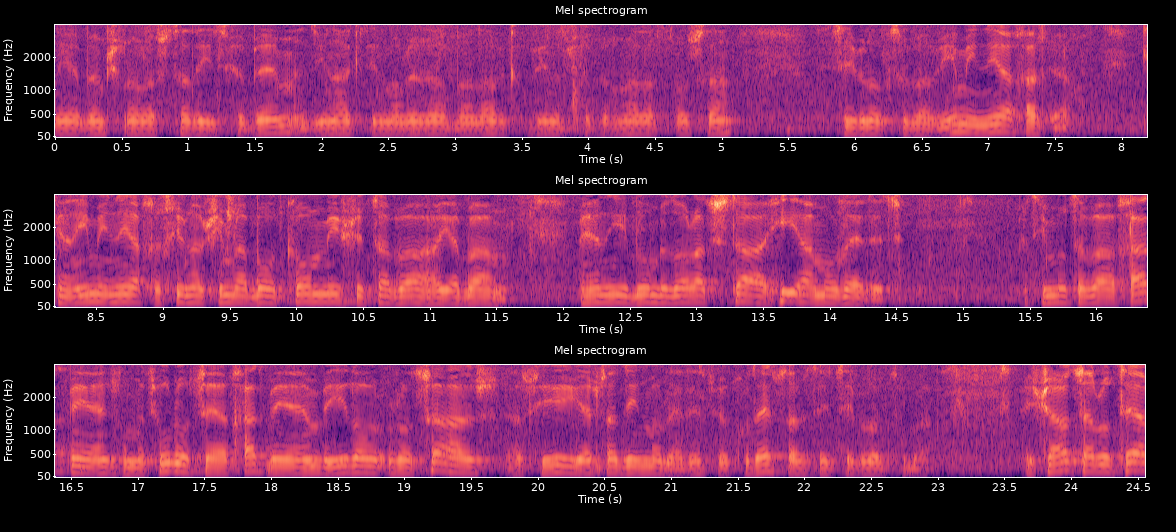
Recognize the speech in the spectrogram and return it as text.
לי, הבן שלו רצתה להתייבם, דינה מורד על בעלה וקבין את לא עושה, תצא ולא כתובה. ואם הניח, כן, אם הניח אחיו נשים רבות, כל מי שטבע היבם ואין ייבום ולא רצתה, היא המולדת. זאת אם הוא טבע אחת מהן, זאת אומרת הוא רוצה אחת מהן והיא לא רוצה, אז, אז היא, יש לה דין מולדת וחולץ לה ותצא ולא כתובה. ושאר צרותיה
